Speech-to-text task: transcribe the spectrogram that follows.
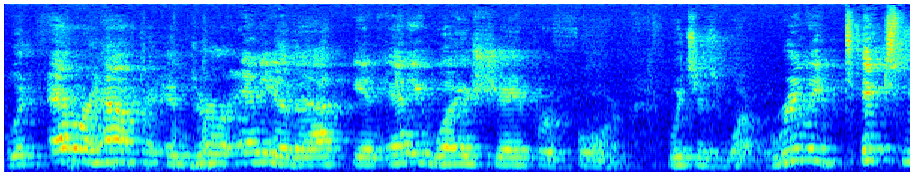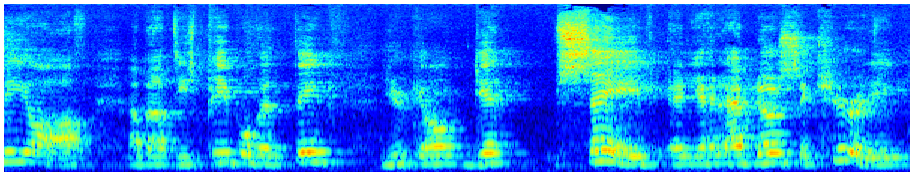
would ever have to endure any of that in any way, shape, or form. Which is what really ticks me off about these people that think you can get saved and you have no security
